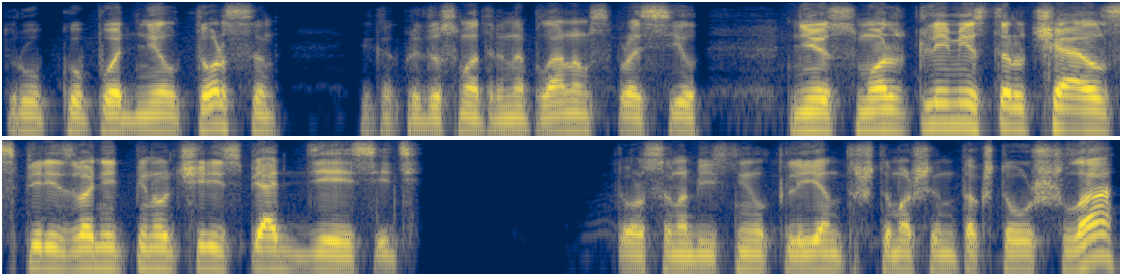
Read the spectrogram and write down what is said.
Трубку поднял Торсон и, как предусмотрено планом, спросил, не сможет ли мистер Чайлдс перезвонить минут через пять-десять. Торсон объяснил клиенту, что машина только что ушла,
